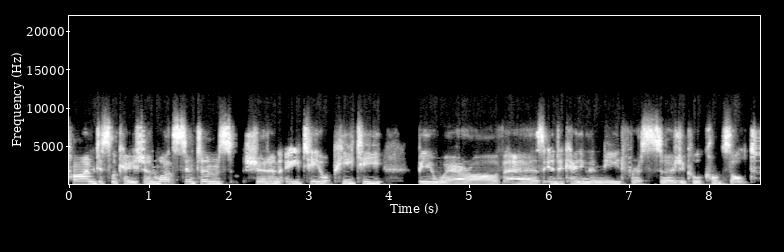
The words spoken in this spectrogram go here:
time dislocation, what symptoms should an AT or PT be aware of as indicating the need for a surgical consult?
